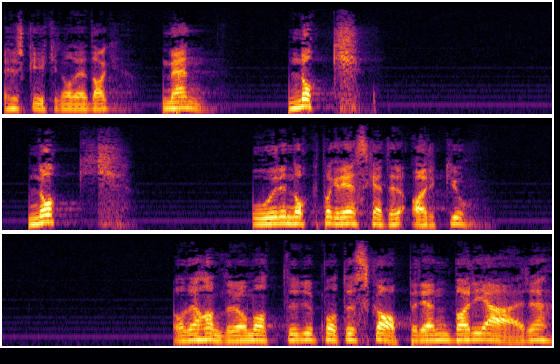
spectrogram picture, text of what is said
Jeg husker ikke noe av det i dag. Men nok. Nok. Ordet 'nok' på gresk heter arkio. Og det handler om at du på en måte skaper en barriere,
